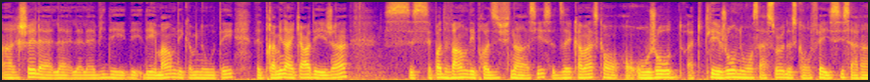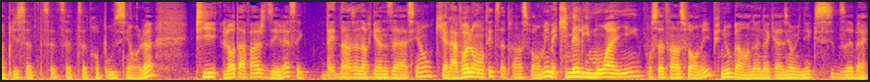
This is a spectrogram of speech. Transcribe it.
enrichir la, la, la, vie des, des, membres, des communautés, d'être premier dans le cœur des gens. C'est pas de vendre des produits financiers, c'est de dire comment est-ce qu'on, au jour, à tous les jours, nous, on s'assure de ce qu'on fait ici, ça remplit cette, cette, cette, cette proposition-là. Puis l'autre affaire, je dirais, c'est d'être dans une organisation qui a la volonté de se transformer, mais qui met les moyens pour se transformer. Puis nous, ben, on a une occasion unique ici de dire, ben,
